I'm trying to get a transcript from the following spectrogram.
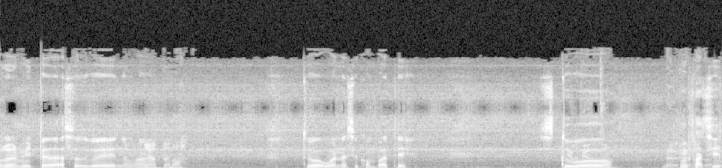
Voló en mil pedazos, güey, no. Estuvo bueno ese combate. Estuvo muy fácil.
